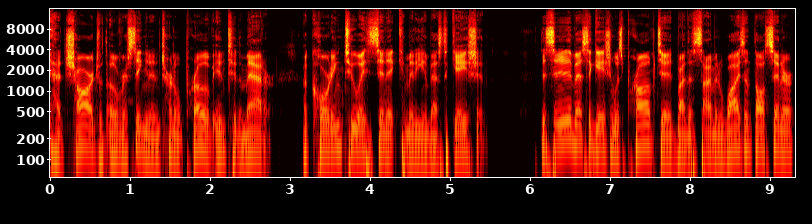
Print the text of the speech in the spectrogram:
had charged with overseeing an internal probe into the matter, according to a Senate committee investigation. The Senate investigation was prompted by the Simon Wiesenthal Center,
